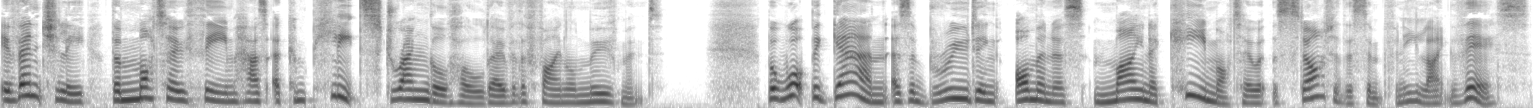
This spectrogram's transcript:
Eventually, the motto theme has a complete stranglehold over the final movement. But what began as a brooding, ominous minor key motto at the start of the symphony, like this,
